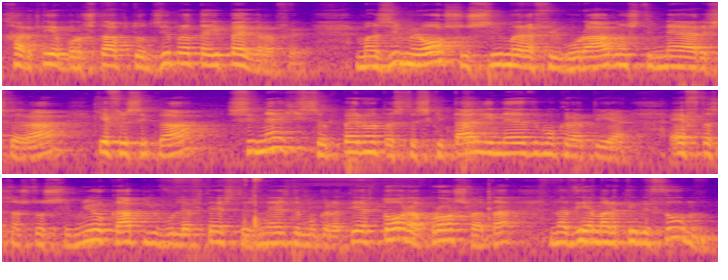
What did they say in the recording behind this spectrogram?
χαρτί μπροστά από τον Τζίπρα τα υπέγραφε. Μαζί με όσους σήμερα φιγουράρουν στη Νέα Αριστερά και φυσικά συνέχισε παίρνοντας τη σκητάλη η Νέα Δημοκρατία. Έφτασαν στο σημείο κάποιοι βουλευτές της Νέας Δημοκρατίας τώρα πρόσφατα να διαμαρτυρηθούν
